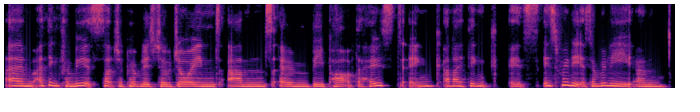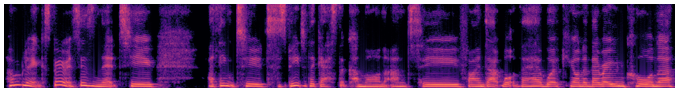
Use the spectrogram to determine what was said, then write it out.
um, I think for me, it's such a privilege to have joined and um, be part of the hosting. And I think it's it's really it's a really um, humbling experience, isn't it? To I think to to speak to the guests that come on and to find out what they're working on in their own corner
